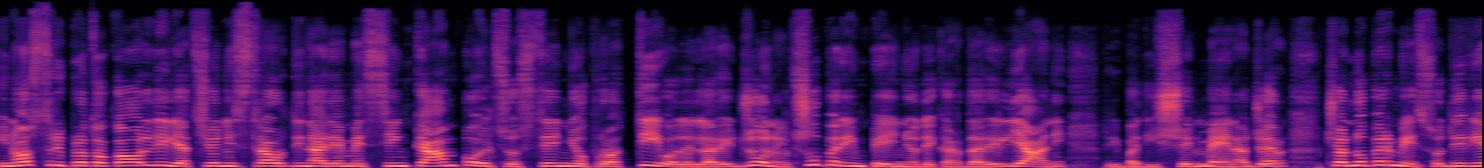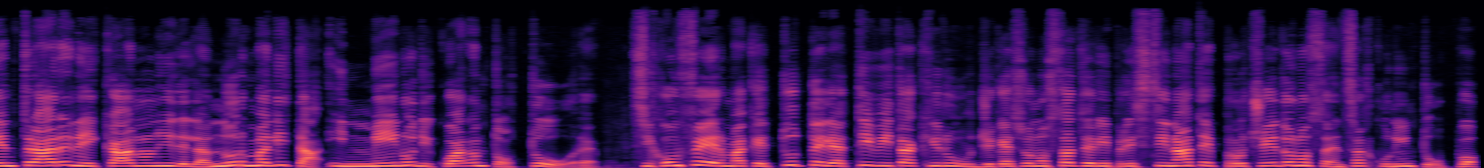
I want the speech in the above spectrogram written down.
I nostri protocolli, le azioni straordinarie messe in campo, il sostegno proattivo della regione, il super impegno dei cardarelliani, ribadisce il manager, ci hanno permesso di rientrare nei canoni della normalità in meno di 48 ore. Si conferma che tutte le attività chirurgiche sono state ripristinate e procedono senza alcun intoppo.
